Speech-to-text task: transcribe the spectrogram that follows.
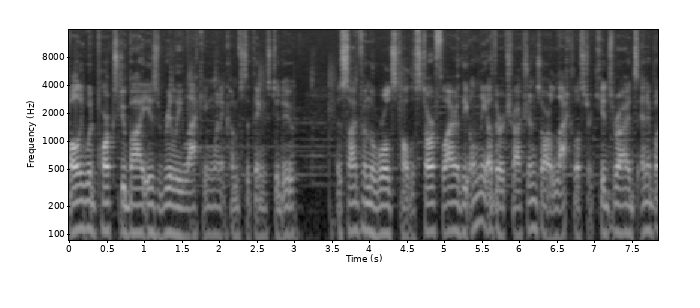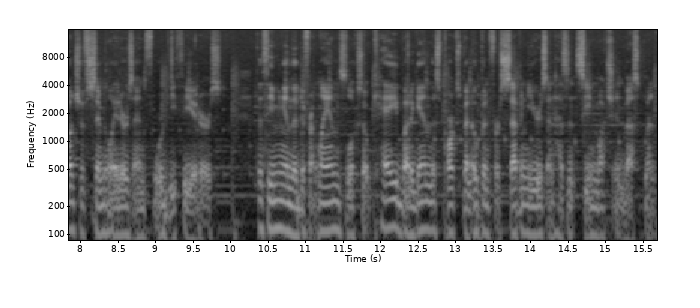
Bollywood Parks Dubai is really lacking when it comes to things to do. Aside from the world's tallest star flyer, the only other attractions are lackluster kids rides and a bunch of simulators and 4D theaters. The theming in the different lands looks okay, but again, this park's been open for seven years and hasn't seen much investment.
